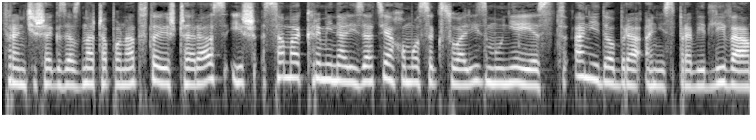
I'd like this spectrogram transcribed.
Franciszek zaznacza ponadto jeszcze raz, iż sama kryminalizacja homoseksualizmu nie jest ani dobra, ani sprawiedliwa.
